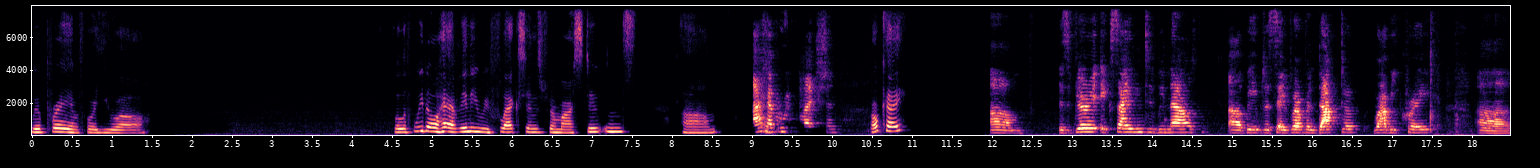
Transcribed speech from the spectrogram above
We're praying for you all. Well, if we don't have any reflections from our students, um, I have a reflection. okay, Um, it's very exciting to be now uh, be able to say Reverend Dr. Robbie Craig. Uh,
